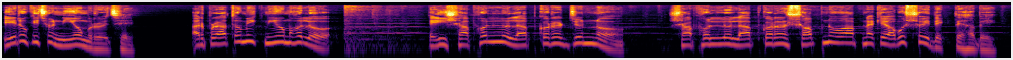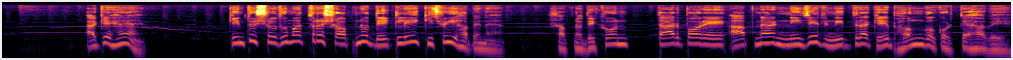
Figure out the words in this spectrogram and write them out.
এরও কিছু নিয়ম রয়েছে। আর প্রাথমিক নিয়ম হল, এই সাফল্য লাভ করার জন্য, সাফল্য লাভ করার স্বপ্নও আপনাকে অবশ্যই দেখতে হবে। আগে হ্যাঁ কিন্তু শুধুমাত্র স্বপ্ন দেখলেই কিছুই হবে না। স্বপ্ন দেখুন, তারপরে আপনার নিজের নিদ্রাকে ভঙ্গ করতে হবে,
